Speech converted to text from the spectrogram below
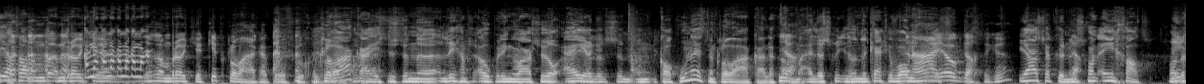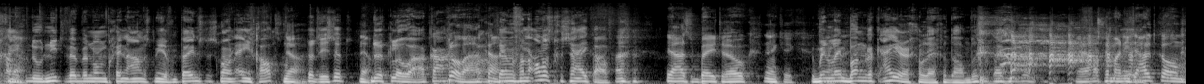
Je had al een, een broodje, je had al een broodje kipkloaka kon je vroeger. Cloaca is dus een, eh, een lichaamsopening waar zowel eieren... Dat is een, een kalkoen heeft een. Dat kan, Ja. maar, en dat is, dan krijg je wel... En haai ook, dacht ik, hè? Ja, dat zou kunnen. Het is gewoon één gat. Gewoon Eén er geen gat. gedoe. Niet, we hebben nog geen anus meer van penis. Het is gewoon één gat. Ja. Dat is het. Ja. De cloaca. Cloaca. Dan zijn we van alles gezeik af. Ja, het is beter ook, denk ik. Ik ben alleen bang dat ik eieren ga leggen dan. Dus Ja, als ze maar niet uitkomen.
